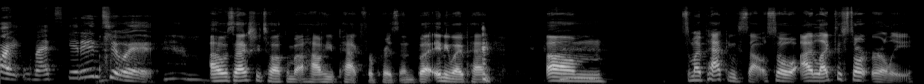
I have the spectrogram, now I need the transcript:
All right, let's get into it. I was actually talking about how he packed for prison, but anyway, Pat. Um, so my packing style. So I like to start early.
